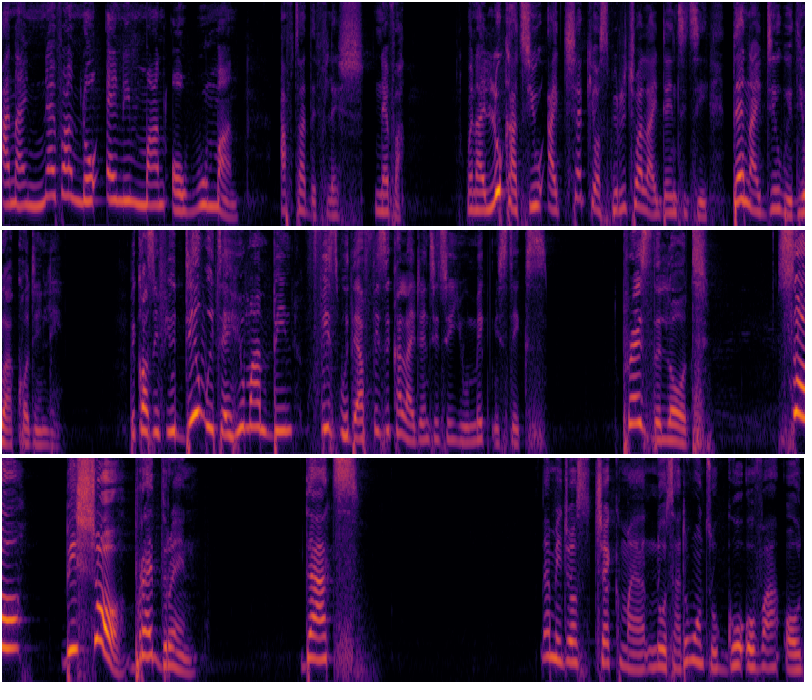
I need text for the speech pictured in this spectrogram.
And I never know any man or woman after the flesh. Never. When I look at you, I check your spiritual identity. Then I deal with you accordingly. Because if you deal with a human being phys- with their physical identity, you make mistakes. Praise the Lord. So be sure, brethren, that let me just check my notes. I don't want to go over or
